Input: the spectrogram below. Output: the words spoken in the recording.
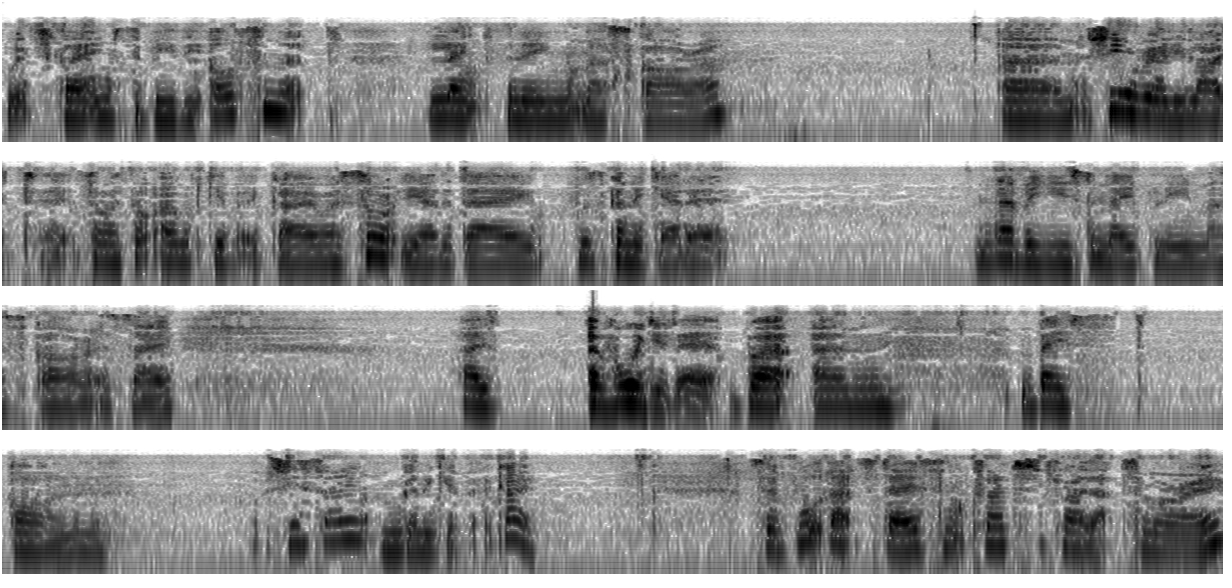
which claims to be the ultimate lengthening mascara. Um, she really liked it, so I thought I would give it a go. I saw it the other day, was going to get it. Never used a Maybelline mascara, so I avoided it, but um, based on what she's saying, I'm going to give it a go. So I bought that today, so I'm excited to try that tomorrow.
